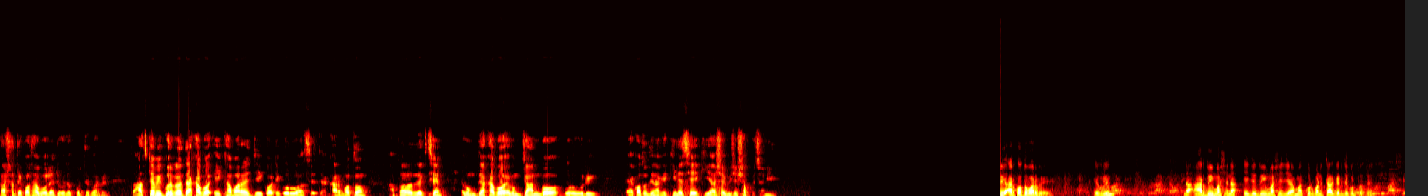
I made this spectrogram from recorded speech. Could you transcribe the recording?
তার সাথে কথা বলে যোগাযোগ করতে পারবেন। তো আজকে আমি ঘুরে ঘুরে দেখাবো, এই খামারে যে কয়টি গরু আছে, দেখার মতন। আপনারাও দেখছেন এবং দেখাবো এবং জানব গরুগুলি কতদিন আগে কিনেছে কি আসে বিশেষ সবকিছু নিয়ে। আর কত পারবে এগুলি? না আর দুই মাসে না এই যে দুই মাসে যে আমার কোরবানি টার্গেট যে করতেছে। দুই মাসে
